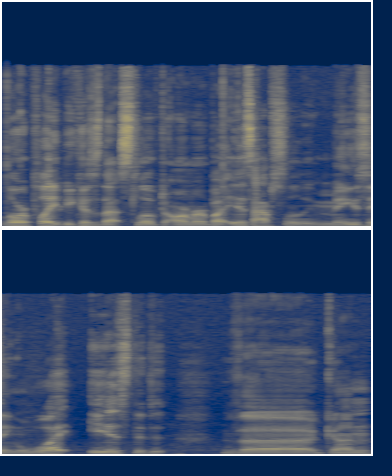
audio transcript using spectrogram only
lower plate because of that sloped armor, but it is absolutely amazing. What is the the gun?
